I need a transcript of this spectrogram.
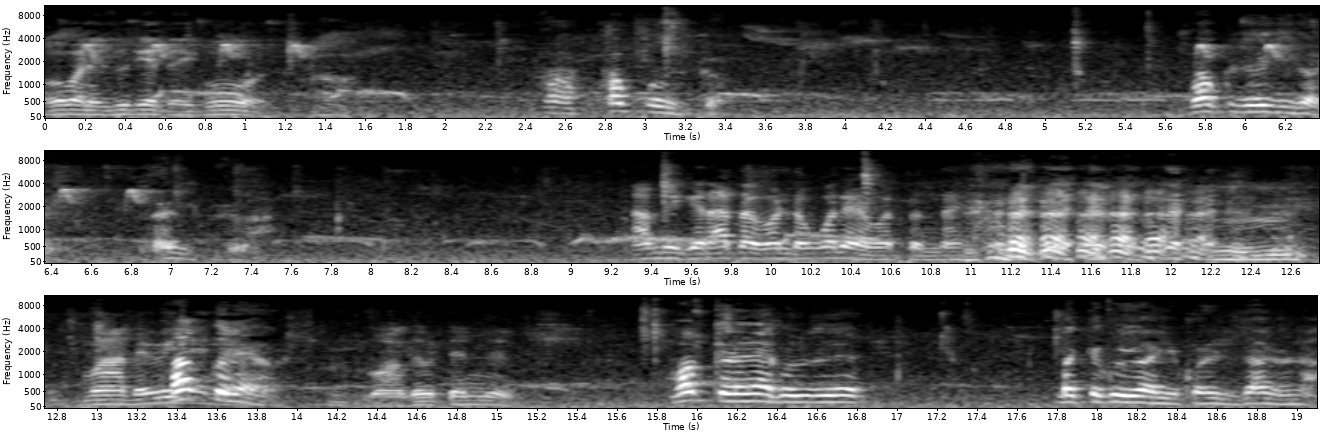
ও মানে জুড়িয়ে দেয় গুণ হ্যাঁ সব তো সব কিছু হয়েছি করে। তাই করবা। আপনি কি আধা ঘণ্টা পরে আবার তো নাই। মহাদেবী সব করে মহাদেব টেনে। সব করে না করলে বাচ্চা কই হয় করে জানো না।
